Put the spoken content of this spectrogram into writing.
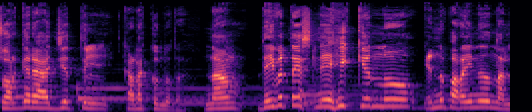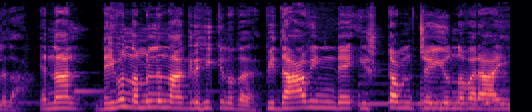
സ്വർഗരാജ്യത്തിൽ കടക്കുന്നത്. നാം ദൈവത്തെ സ്നേഹിക്കുന്നു എന്ന് പറയുന്നത് നല്ലതാ. എന്നാൽ ദൈവം നമ്മിൽ നിന്ന് ആഗ്രഹിക്കുന്നത് പിതാവിന്റെ ഇഷ്ടം ചെയ്യുന്നവരായി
